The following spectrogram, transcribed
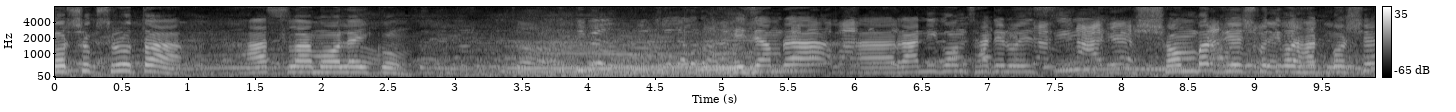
দর্শক শ্রোতা, আসসালামু আলাইকুম। এই যে আমরা রানীগঞ্জ হাটে রয়েছি। সোমবার বৃহস্পতিবার হাট বসে।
